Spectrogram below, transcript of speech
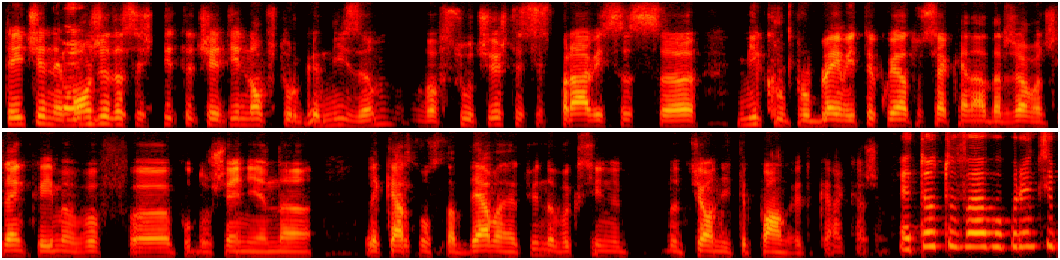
Тъй, че не е. може да се счита, че един общ организъм в случая ще се справи с а, микропроблемите, която всяка една държава членка има в а, подношение на лекарствено снабдяването и на вакцинационните планове, така да кажем. Ето това по принцип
